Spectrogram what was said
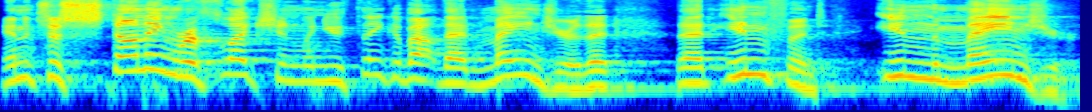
And it's a stunning reflection when you think about that manger, that, that infant in the manger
